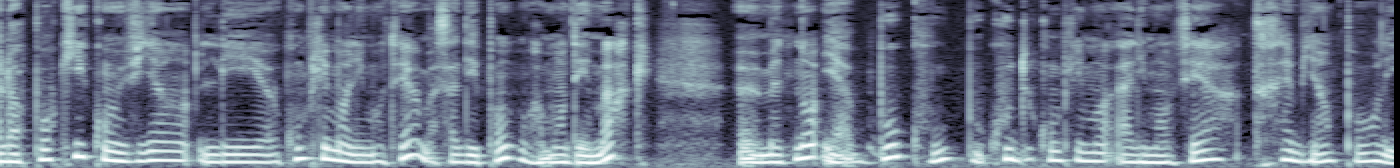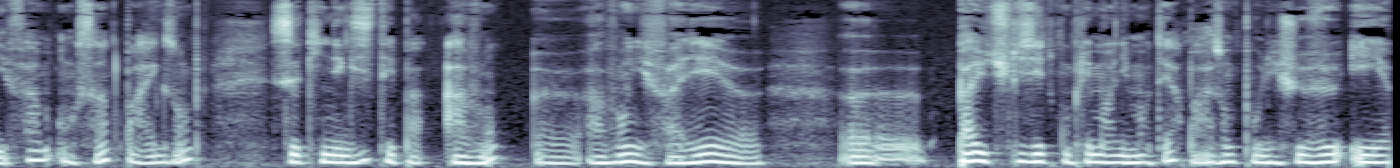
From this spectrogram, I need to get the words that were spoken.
Alors pour qui convient les euh, compléments alimentaires? Bah, Ça dépend vraiment des marques. Euh, maintenant, il y a beaucoup, beaucoup de compléments alimentaires très bien pour les femmes enceintes, par exemple, ce qui n'existait pas avant. Euh, avant, il fallait pas utiliser de compléments alimentaires, par exemple pour les cheveux et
